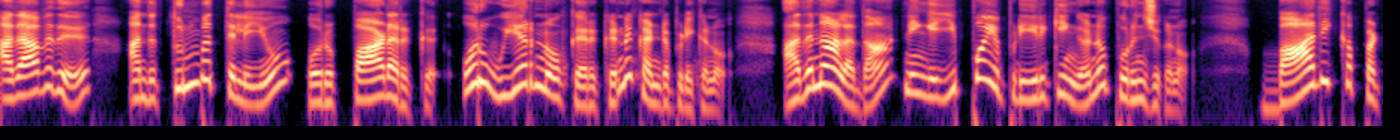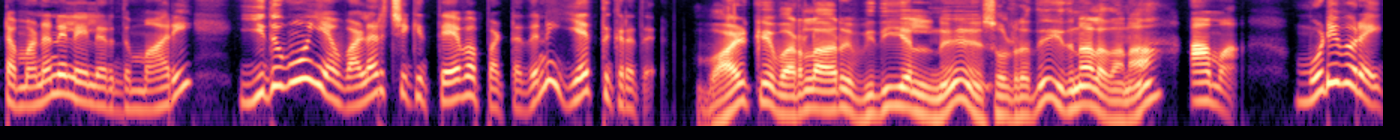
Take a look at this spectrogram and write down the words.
அதாவது அந்த துன்பத்திலையும் ஒரு பாடம் இருக்கு ஒரு உயர் நோக்கம் இருக்குன்னு கண்டுபிடிக்கணும். அதனால தான் நீங்க இப்போ எப்படி இருக்கீங்கன்னு புரிஞ்சுக்கணும். பாதிக்கப்பட்ட மனநிலையிலிருந்து மாறி இதுவும் என் வளர்ச்சிக்கு தேவைப்பட்டதுன்னு ஏத்துக்கிறது. வாழ்க்கை வரலாறு விதியல்னு சொல்றது இதனால தானா? ஆமா. முடிவுரை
